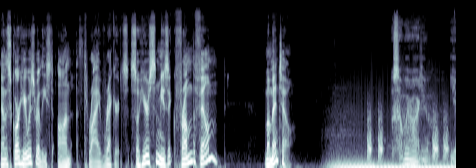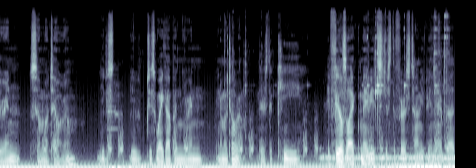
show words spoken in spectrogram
Now, the score here was released on Thrive Records. So here's some music from the film Memento. So where are you? You're in some motel room? You just you just wake up and you're in in a motel room. There's the key. It feels like maybe it's just the first time you've been there, but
